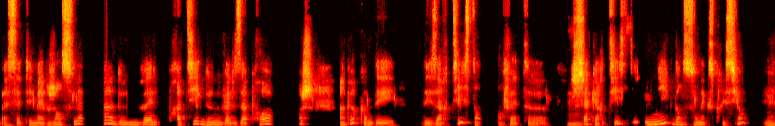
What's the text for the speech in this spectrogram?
ben, cette émergence-là de nouvelles pratiques, de nouvelles approches un peu comme des, des artistes, en fait. Euh, mmh. Chaque artiste est unique dans son expression. Mmh.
